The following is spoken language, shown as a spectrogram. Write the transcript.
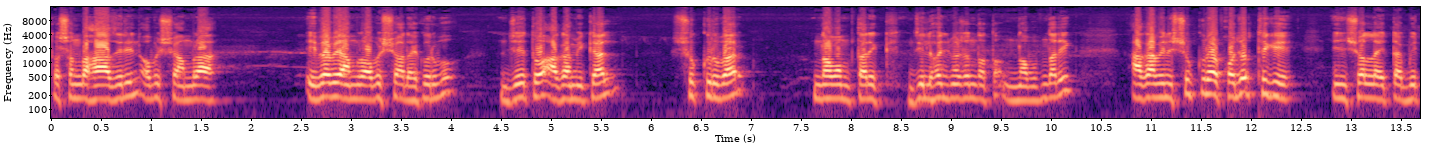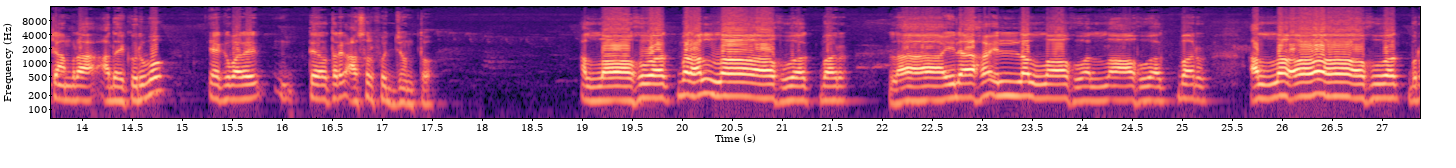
তো সন্বা হাজিরিন, অবশ্যই আমরা এইভাবে আমরা অবশ্যই আদায় করব। যেহেতু আগামীকাল শুক্রবার নবম তারিখ, জিলহজ মাসের নবম তারিখ, আগামী শুক্রবার ফজর থেকে ইনশাল্লাহ এটা বিটা আমরা আদায় করব একেবারে তেরো তারিখ আসর পর্যন্ত। আল্লাহু আকবার আল্লাহু আকবার, লা ইলাহা ইল্লাল্লাহু, আল্লাহু আকবার আল্লাহু আকবার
